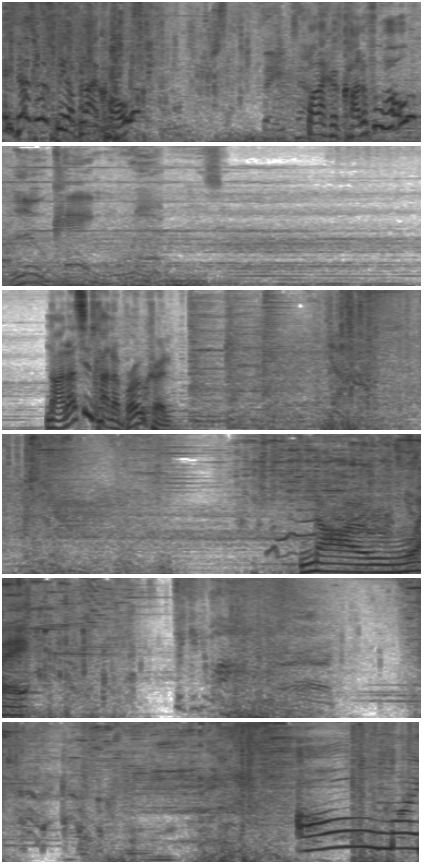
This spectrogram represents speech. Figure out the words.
Is that supposed to be a black hole? But like a colorful hole? Nah, that seems kind of broken. No way. Oh my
